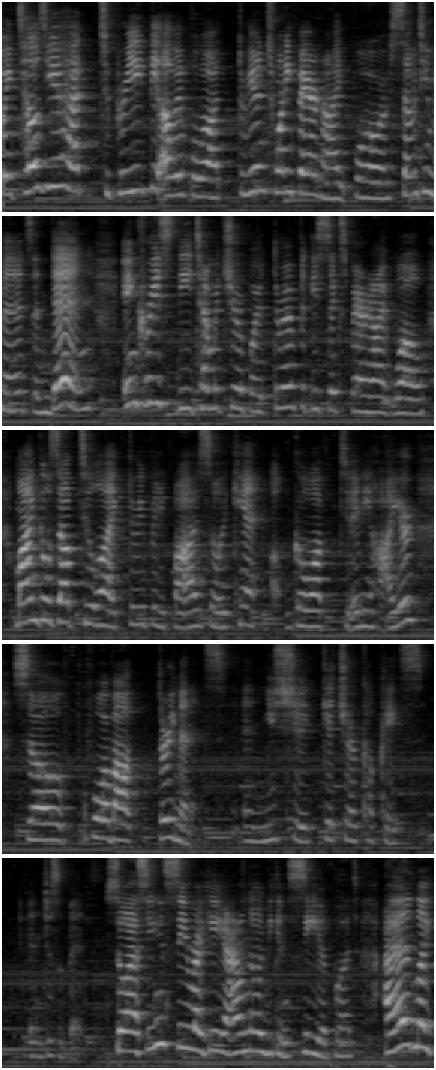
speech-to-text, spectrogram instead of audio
it tells you how to preheat the oven for about 320 Fahrenheit for 17 minutes and then increase the temperature for 356 Fahrenheit. Well, mine goes up to like 355 so it can't go up to any higher. So for about 3 minutes and you should get your cupcakes in just a bit. So as you can see right here, I don't know if you can see it, but I had like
